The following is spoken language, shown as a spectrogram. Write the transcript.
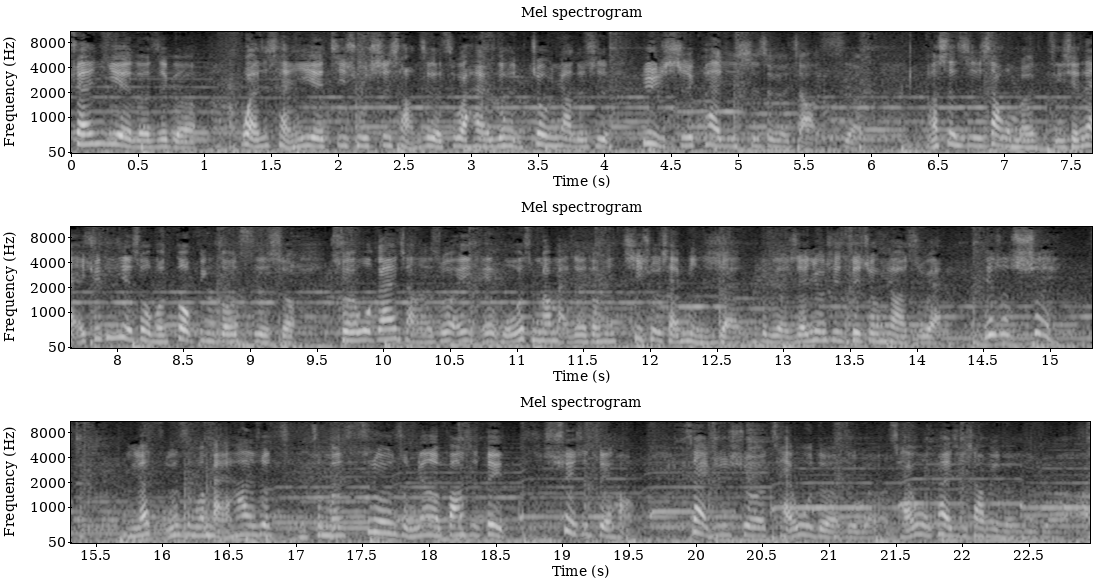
专业的这个不管是产业、技术、市场这个之外，还有一个很重要的是律师、会计师这个角色。然后甚至像我们以前在 HTT 的时候，我们购并公司的时候，所以我刚才讲的说，哎哎，我为什么要买这个东西？技术产品人对不对？人又是最重要之外，比如说税，你要用怎么买它的时候，怎么用什么样的方式对税是最好。再就是说财务的这个财务会计上面的一个呃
